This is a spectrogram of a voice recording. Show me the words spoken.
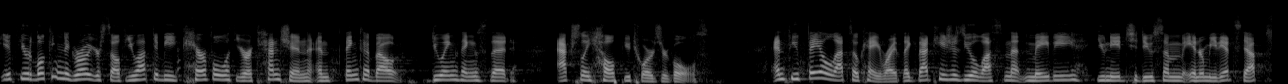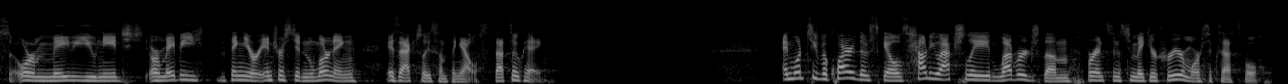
if you're looking to grow yourself, you have to be careful with your attention and think about doing things that actually help you towards your goals. And if you fail, that's okay, right? Like that teaches you a lesson that maybe you need to do some intermediate steps, or maybe you need, or maybe the thing you're interested in learning is actually something else. That's okay. And once you've acquired those skills, how do you actually leverage them, for instance, to make your career more successful?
